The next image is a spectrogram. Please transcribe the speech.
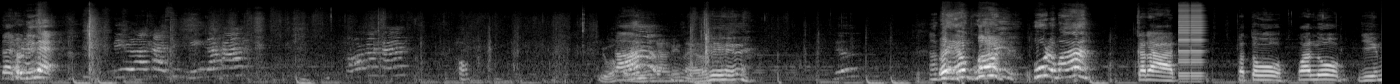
ได้เท่านี้แหละ มีเวลาถ่ายสิบวินะคะพร้อมนะคะหรือว่าสามคนดังที่ไหนแล้วพี่ หนึ่งเอาไปแล้วพูด พูดออกมา กระดาษ ประตู วาดรูป ยิ้ม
